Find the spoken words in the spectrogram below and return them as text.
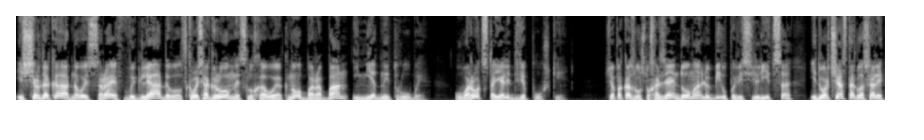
Из чердака одного из сараев выглядывал сквозь огромное слуховое окно барабан и медные трубы. У ворот стояли две пушки. Все показывало, что хозяин дома любил повеселиться, и двор часто оглашали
